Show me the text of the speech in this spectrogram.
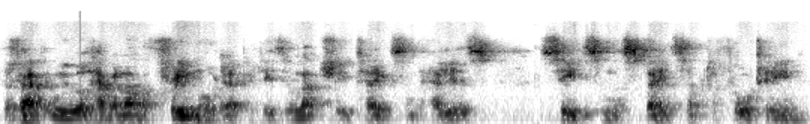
The fact that we will have another three more deputies will actually take St Helier's seats in the states up to 14.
